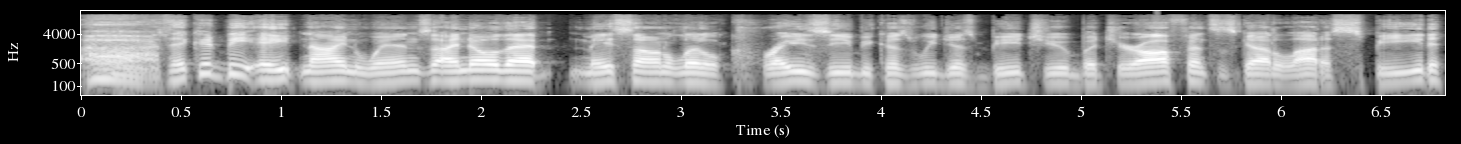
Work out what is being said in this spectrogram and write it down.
Ah, they could be eight, nine wins. I know that may sound a little crazy because we just beat you, but your offense has got a lot of speed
